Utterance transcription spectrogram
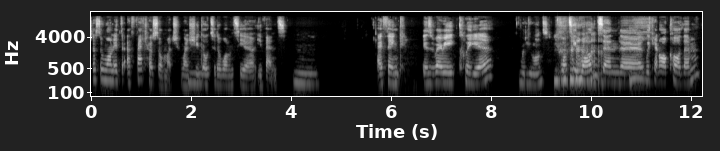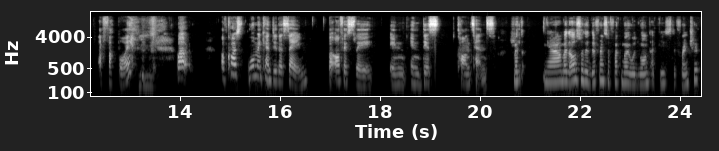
doesn't want it to affect her so much when she Mm. go to the volunteer events Mm. i think it's very clear What he wants. what he wants and uh, we can all call them a fuck boy well of course women can do the same but obviously in in this contents But yeah, but also the difference a fuckboy would want at least a friendship.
